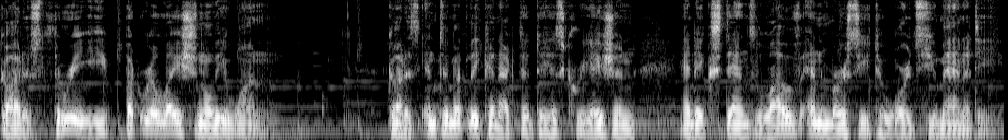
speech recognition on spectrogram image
God is three, but relationally one. God is intimately connected to his creation and extends love and mercy towards humanity.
